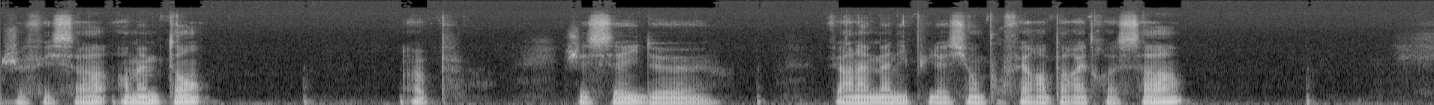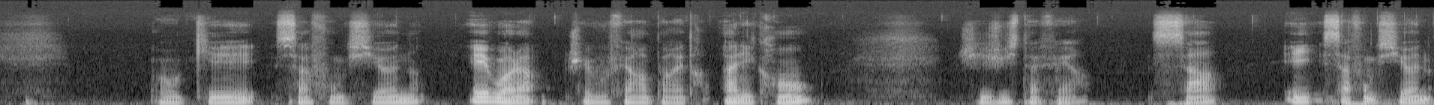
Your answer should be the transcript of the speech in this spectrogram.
Je fais ça. En même temps, hop, j'essaye de faire la manipulation pour faire apparaître ça. Ok, ça fonctionne. Et voilà, je vais vous faire apparaître à l'écran. J'ai juste à faire ça et ça fonctionne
